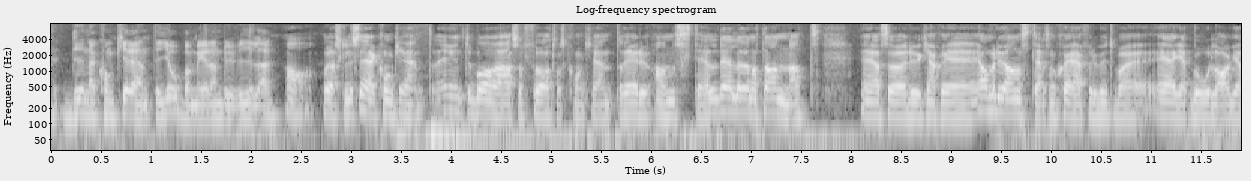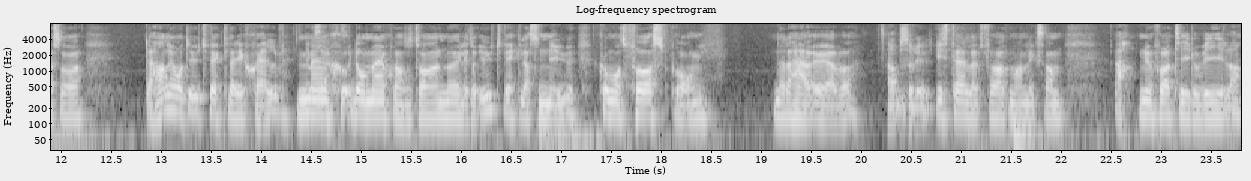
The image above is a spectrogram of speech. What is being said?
dina konkurrenter jobbar medan du vilar. Ja, och jag skulle säga konkurrenter är ju inte bara alltså, företagskonkurrenter. Är du anställd eller något annat? Eh, alltså du kanske ja, men du är anställd som chef och du behöver inte bara äga ett bolag. Alltså, det handlar om att utveckla dig själv. Människor, de människorna som tar en möjlighet att utvecklas nu kommer att ha ett försprång när det här är över. Absolut. Istället för att man liksom, ja, nu får jag tid att vila.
